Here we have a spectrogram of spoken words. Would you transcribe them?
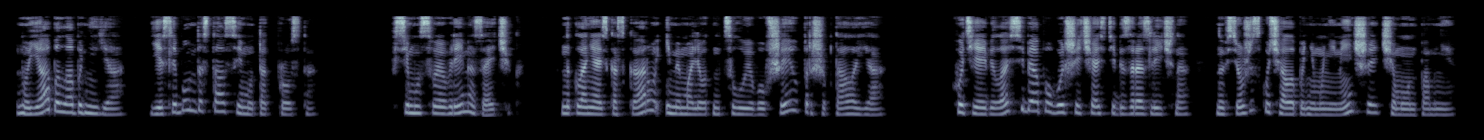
Но я была бы не я, если бы он достался ему так просто. Всему свое время, зайчик. Наклоняясь к Оскару и мимолетно целуя его в шею, прошептала я. Хоть я и вела себя по большей части безразлично, но все же скучала по нему не меньше, чем он по мне.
